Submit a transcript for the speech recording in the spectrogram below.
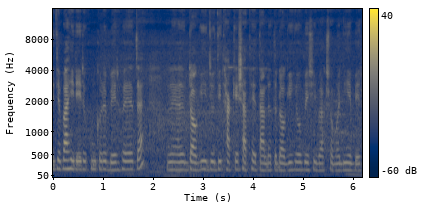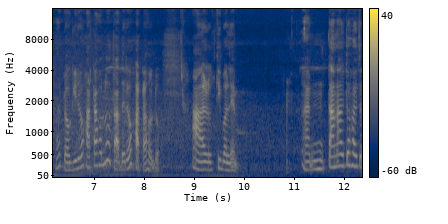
এই যে বাহিরে এরকম করে বের হয়ে যায়। ডগি যদি থাকে সাথে তাহলে তো ডগিকেও বেশিরভাগ সময় নিয়ে বের হয়। ডগিরও হাঁটা হলো, তাদেরও হাঁটা হলো। আর কি বলে তা নয়তো হয়তো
